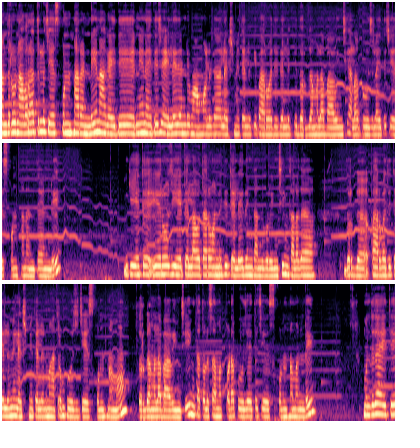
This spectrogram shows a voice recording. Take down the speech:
అందరూ నవరాత్రులు చేసుకుంటున్నారండి. నాకైతే నేనైతే చేయలేదండి మామూలుగా లక్ష్మీ తల్లికి పార్వతీ తల్లికి దుర్గమ్మలా భావించి అలా పూజలు అయితే చేసుకుంటున్నాను అంతే అండి. ఇంక ఏ తె ఏ రోజు ఏ తెల్ల అవతారం అనేది తెలియదు ఇంక అందు గురించి ఇంక అలాగా దుర్గా పార్వతీ తల్లిని లక్ష్మీ తల్లిని మాత్రం పూజ చేసుకుంటున్నాము. దుర్గమ్మలా భావించి ఇంకా తులసమ్మకు కూడా పూజ అయితే చేసుకుంటున్నామండి. ముందుగా అయితే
